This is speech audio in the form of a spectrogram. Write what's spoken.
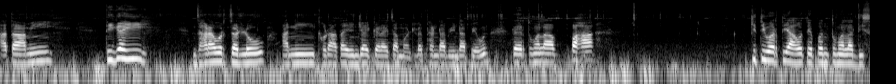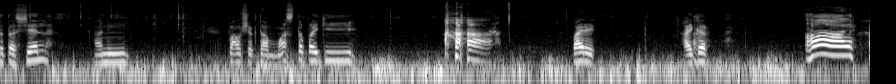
आता आम्ही तिघंही झाडावर चढलो आणि थोडं आता एन्जॉय करायचा म्हटलं थंडा बिंडा पिऊन. तर तुम्हाला पहा किती वरती आहोत ते पण तुम्हाला दिसत असेल. आणि पाहू शकता मस्तपैकी. पाय रे. हाय कर. हाय.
